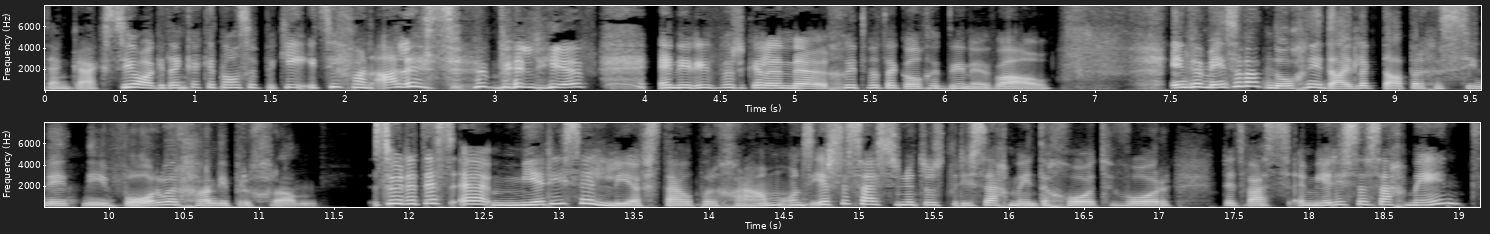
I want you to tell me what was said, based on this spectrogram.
dink ek. So ja, ek dink ek het nou so 'n bietjie ietsie van alles beleef in hierdie verskillende goed wat ek al gedoen het. Wow. En vir mense wat nog nie duidelik dapper gesien het nie, waaroor gaan die program? So dit is 'n mediese leefstylprogram. Ons eerste seisoen het ons drie segmente gehad waar dit was 'n mediese segment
